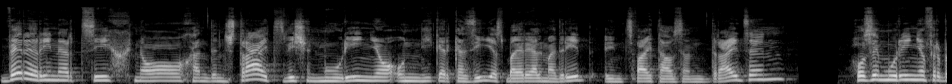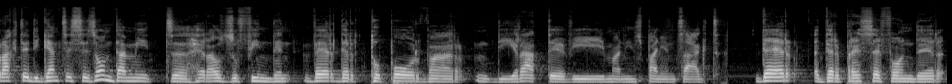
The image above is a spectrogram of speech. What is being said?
Wer erinnert sich noch an den Streit zwischen Mourinho und Iker Casillas bei Real Madrid in 2013? José Mourinho verbrachte die ganze Saison damit äh, herauszufinden, wer der Topor war, die Ratte, wie man in Spanien sagt, der der Presse von der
